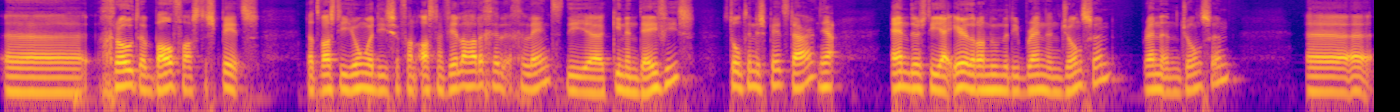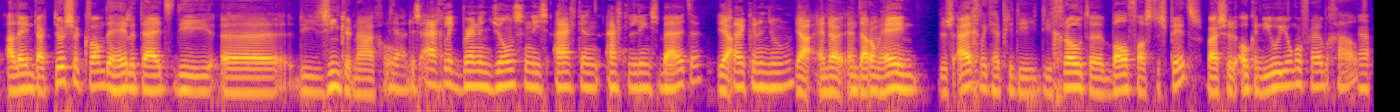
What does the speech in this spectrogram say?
eh, grote balvaste spits. Dat was die jongen die ze van Aston Villa hadden ge- geleend. Die eh Keenan Davies stond in de spits daar. Ja. En dus die jij eerder al noemde, die Brandon Johnson. Brandon Johnson. Eh, alleen daartussen kwam de hele tijd die, eh die Zinkernagel. Ja, dus eigenlijk Brandon Johnson, die is eigenlijk een, eigenlijk een linksbuiten, Ja. zou je kunnen noemen. Ja, en, daar, en daaromheen, dus eigenlijk heb je die, die grote balvaste spits, waar ze ook een nieuwe jongen voor hebben gehaald. Ja. Ik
